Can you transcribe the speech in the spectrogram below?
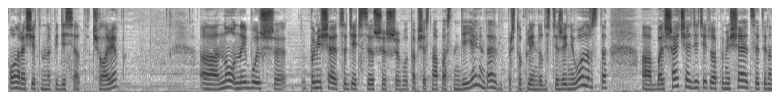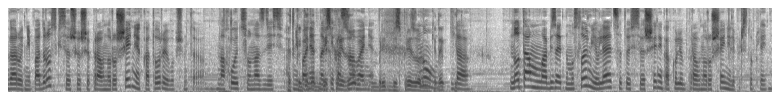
Он рассчитан на 50 человек. А, но наибольше помещаются дети, совершившие вот общественно опасные деяния, да, преступления до достижения возраста. А большая часть детей туда помещается. Это иногородние подростки, совершившие правонарушения, которые, в общем-то, находятся у нас здесь. Это Непонятно на каких основаниях. Беспризорники, ну, да? Какие? Да. Но там обязательным условием является то есть, совершение какого-либо правонарушения или преступления.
